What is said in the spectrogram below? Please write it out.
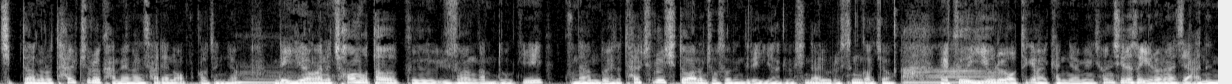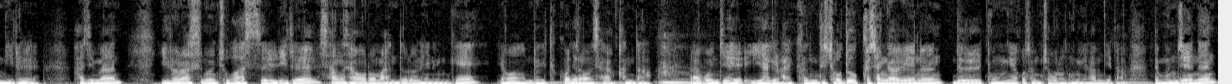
집단으로 탈출을 감행한 사례는 없거든요. 음. 근데 이 영화는 처음부터 그 유수환 감독이 군함도에서 탈출을 시도하는 조선인들의 이야기로 시나리오를 쓴 거죠. 아. 네, 그 이유를 어떻게 밝혔냐면 현실에서 일어나지 않은 일을 하지만 일어났으면 좋았을 일을 상상으로 만들어내는 게 영화 감독의 특권이라고 생각한다. 음. 라고 이제 이야기를 밝혔는데 저도 그 생각에는 늘 동의하고 전적으로 동의를 합니다. 근데 문제는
